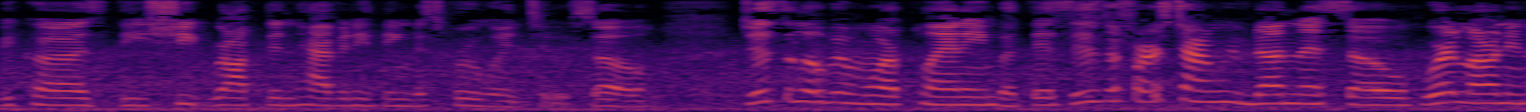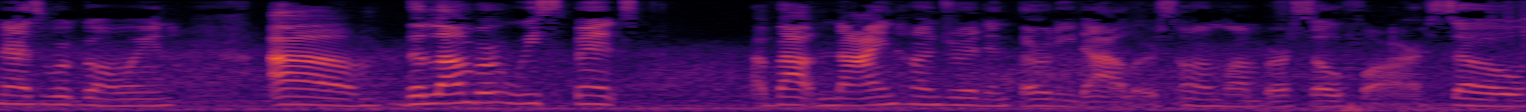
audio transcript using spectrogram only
because the sheetrock didn't have anything to screw into. So just a little bit more planning, but this is the first time we've done this, so we're learning as we're going. Um, the lumber, we spent about $930 on lumber so far. So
